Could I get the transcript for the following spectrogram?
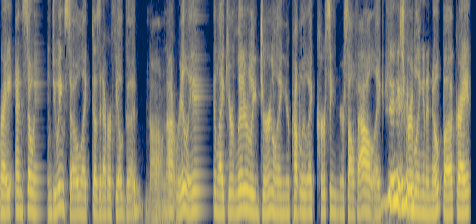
Right. And so in doing so, like, does it ever feel good? No, not really. Like you're literally journaling. You're probably like cursing yourself out, like scribbling in a notebook, right?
